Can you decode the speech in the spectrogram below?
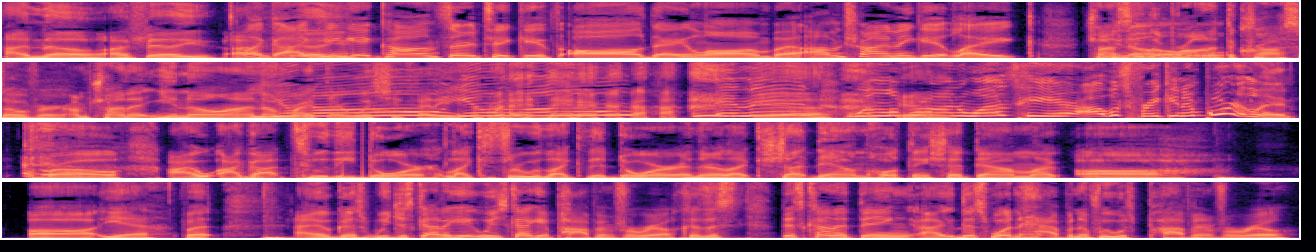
I know. I feel you. like I, can you. get concert tickets all day long, but I'm trying to get like trying to see LeBron at the CrawsOver. I'm trying to, you know, and I'm right there with you, know, Cuddy. you right know. there. And then Yeah, when LeBron yeah. was here, I was freaking in Portland. Bro, I, I got to the door, like through like the door, and they're like, shut down. The whole thing shut down. I'm like, oh, oh, yeah. But I guess we just gotta get, we just gotta get popping for real. Cause this, this kind of thing, I, this wouldn't happen if we was popping for real.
